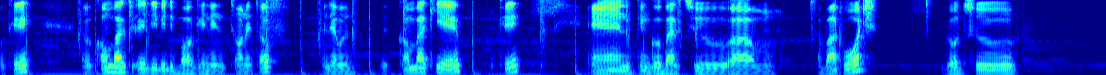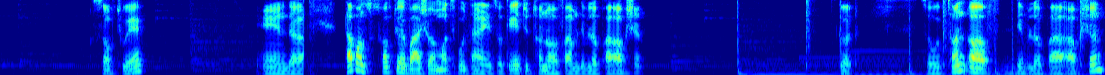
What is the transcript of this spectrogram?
okay? And we come back to adb debugging and turn it off and then we, we come back here okay? And we can go back to um, about watch. Go to software and uh, Tap on software version multiple times, okay, to turn off um, developer option. Good. So we've turned off developer option.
